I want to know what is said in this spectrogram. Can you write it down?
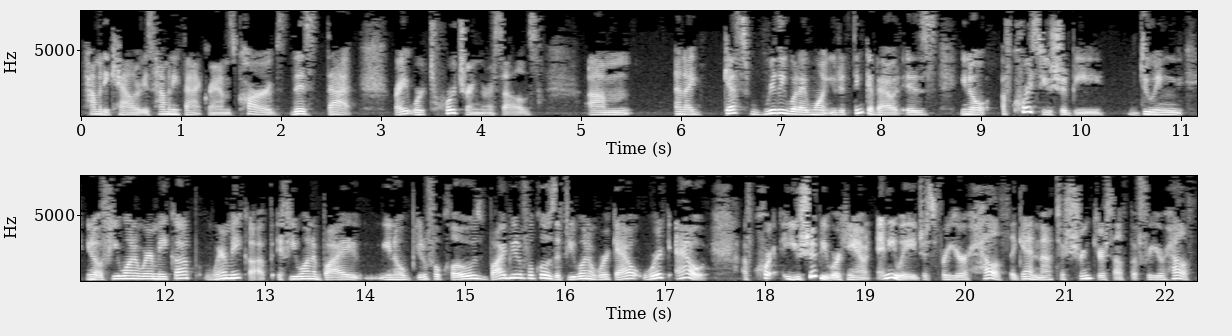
how many calories, how many fat grams, carbs, this, that, right? We're torturing ourselves. Um, and I guess really what I want you to think about is, you know, of course you should be doing, you know, if you want to wear makeup, wear makeup. If you want to buy, you know, beautiful clothes, buy beautiful clothes. If you want to work out, work out. Of course, you should be working out anyway, just for your health. Again, not to shrink yourself, but for your health.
